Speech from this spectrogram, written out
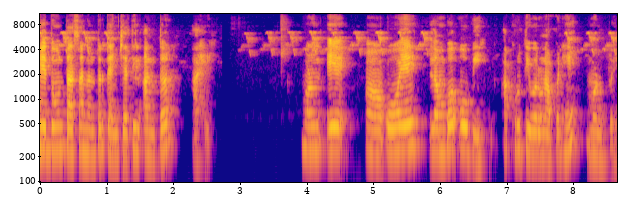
हे दोन तासानंतर त्यांच्यातील अंतर आहे. म्हणून ए ओ ए लंब ओ बी आकृतीवरून आपण हे म्हणतोय.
